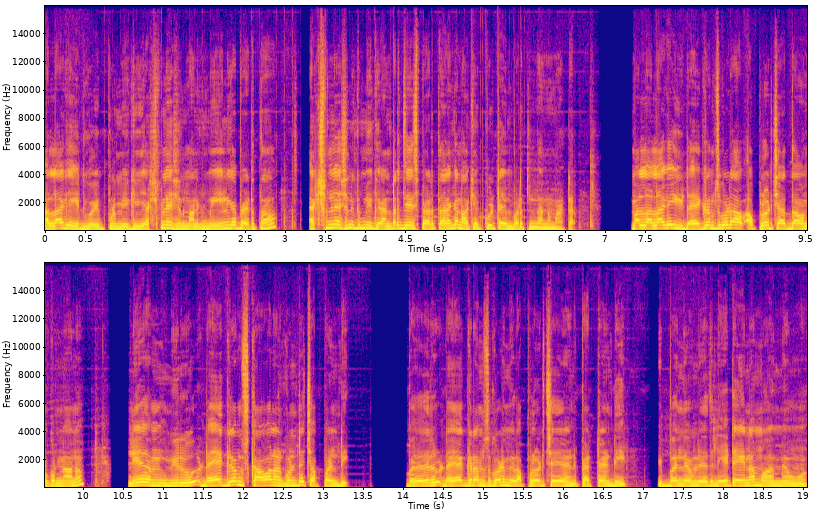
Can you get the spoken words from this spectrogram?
అలాగే ఇదిగో ఇప్పుడు మీకు ఎక్స్ప్లెనేషన్ మనకి మెయిన్గా పెడతాం. ఎక్స్ప్లెనేషన్కి మీకు ఎంటర్ చేసి పెడతానికి నాకు ఎక్కువ టైం పడుతుంది అన్నమాట మళ్ళీ అలాగే ఈ డయాగ్రామ్స్ కూడా అప్లోడ్ చేద్దాం అనుకున్నాను. లే మీరు డయాగ్రామ్స్ కావాలనుకుంటే చెప్పండి. బ్రదర్ డయాగ్రామ్స్ కూడా మీరు అప్లోడ్ చేయండి పెట్టండి. ఇబ్బంది ఏం లేదు. లేట్ అయినా మా- మేము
